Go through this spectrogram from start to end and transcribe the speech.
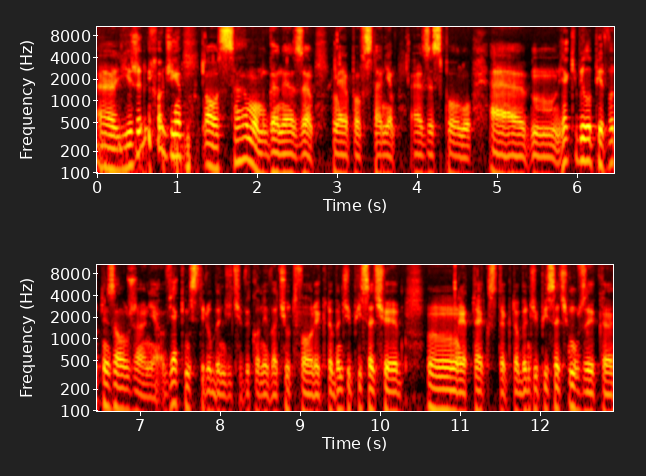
E, Jeżeli chodzi o samą genezę e, powstania e, zespołu, mm, jakie było pierwotne założenie? W jakim stylu będziecie wykonywać utwory? Kto będzie pisać mm, teksty? Kto będzie pisać muzykę?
